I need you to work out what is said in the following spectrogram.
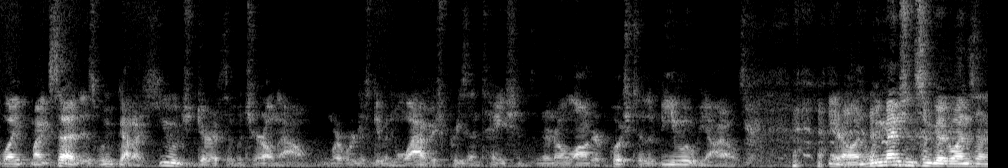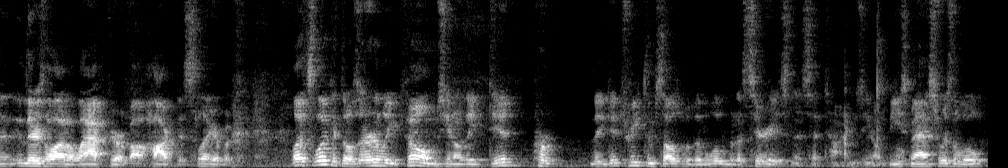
like Mike said, is we've got a huge dearth of material now, where we're just given lavish presentations, and they're no longer pushed to the B movie aisles. You know, and we mentioned some good ones, and there's a lot of laughter about Hawk the Slayer, but let's look at those early films. You know, they did per, they did treat themselves with a little bit of seriousness at times. You know, Beastmaster was a little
